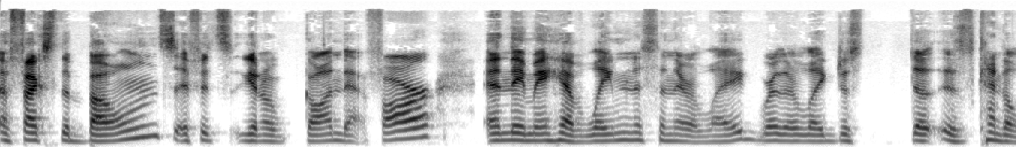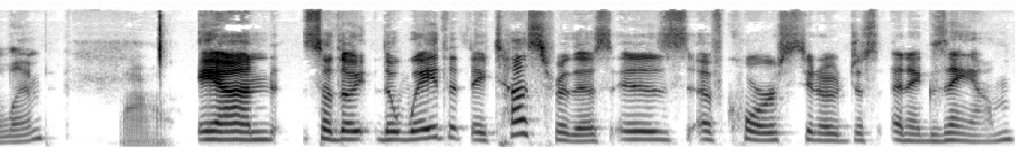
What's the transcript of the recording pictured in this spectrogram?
affects the bones if it's you know gone that far, and they may have lameness in their leg, where their leg just is kind of limp. Wow. And so the the way that they test for this is, of course, you know, just an exam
